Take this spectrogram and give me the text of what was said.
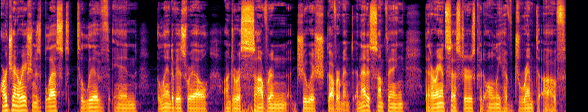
our generation is blessed to live in the land of Israel under a sovereign Jewish government. And that is something that our ancestors could only have dreamt of.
